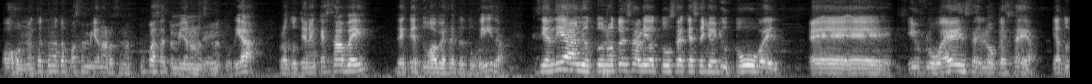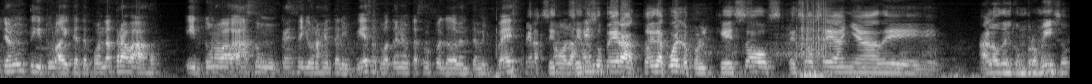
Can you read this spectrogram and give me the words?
Ojo, no es que tú no te puedas hacer millonario, sino tú puedes hacerte millonario Sí. sin estudiar. Pero tú tienes que saber de que tú vas a ver de tu vida. Si en 10 años tú no te salió, tú sé, qué sé yo, youtuber, eh, eh, influencer, lo que sea. Ya tú tienes un título ahí que te pueden dar trabajo y tú no vas a hacer un, qué sé yo, una gente de limpieza, tú vas a tener que hacer un sueldo de 20 mil pesos. Mira, si, No, si gente- tú supieras, estoy de acuerdo porque eso, eso se añade a lo del compromiso.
